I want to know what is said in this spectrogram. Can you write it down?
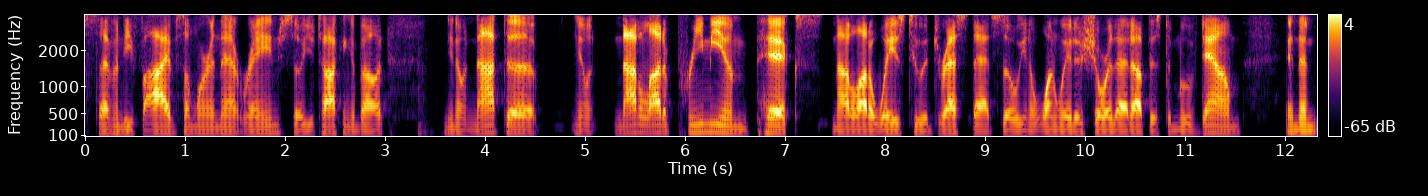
75 somewhere in that range. So you're talking about you know not uh you know not a lot of premium picks, not a lot of ways to address that. So you know one way to shore that up is to move down and then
